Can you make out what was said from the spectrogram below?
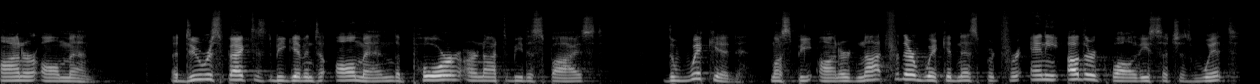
honor all men. A due respect is to be given to all men. The poor are not to be despised. The wicked must be honored, not for their wickedness, but for any other qualities such as wit,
